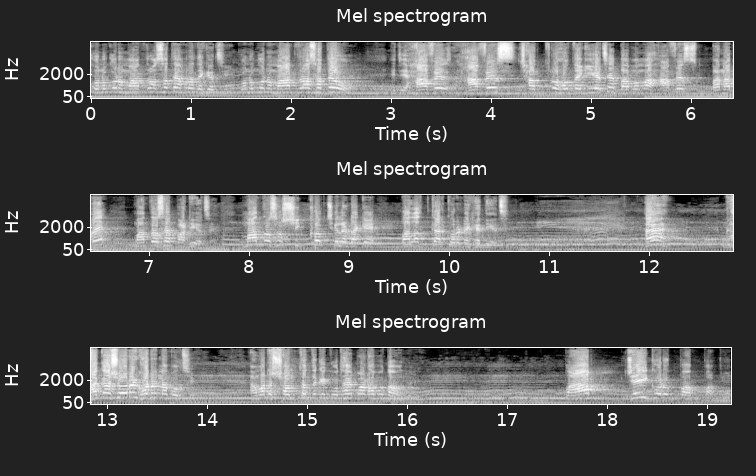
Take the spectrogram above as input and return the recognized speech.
কোন কোন মাদ্রাসাতে আমরা দেখেছি, কোন কোন মাদ্রাসাতেও এই যে হাফেজ হাফেজ ছাত্র হতে গিয়েছে, বাবা মা হাফেজ বানাবে, মাদ্রাসায় পাঠিয়েছে। মাদ্রাসার শিক্ষক ছেলেটাকে বালাৎকার করে রেখে দিয়েছে। হ্যাঁ ঢাকা শহরের ঘটনা বলছি। আমাদের সন্তানটাকে কোথায় পাঠাবো তাহলে? পাপ যেই করুক, পাপ পাপি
